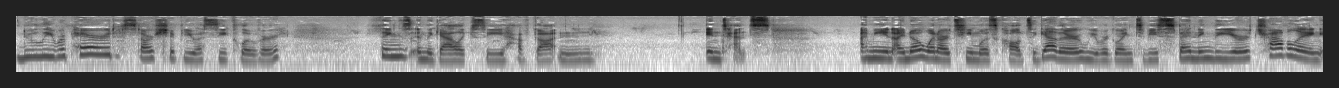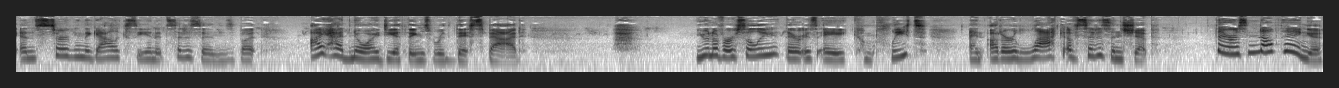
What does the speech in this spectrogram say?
newly repaired Starship USC Clover. Things in the galaxy have gotten intense. I mean, I know when our team was called together, we were going to be spending the year traveling and serving the galaxy and its citizens, but I had no idea things were this bad. Universally, there is a complete and utter lack of citizenship. There is nothing!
